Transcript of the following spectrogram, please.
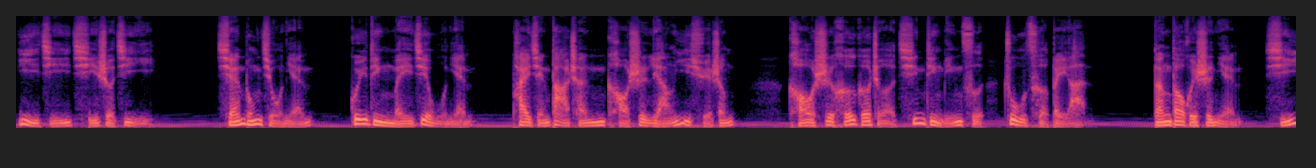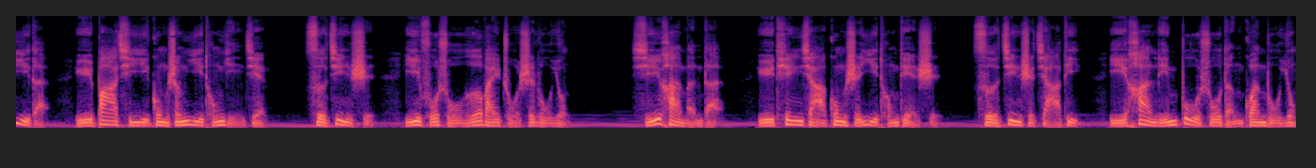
亦及骑射技艺。乾隆九年，规定每届五年派遣大臣考试两亿学生，考试合格者钦定名次，注册备案。等到会十年。习义的与八旗义共生一同引荐，赐进士，以附属额外主事录用；习汉文的与天下共事一同殿试，赐进士甲第，以翰林部属等官录用。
